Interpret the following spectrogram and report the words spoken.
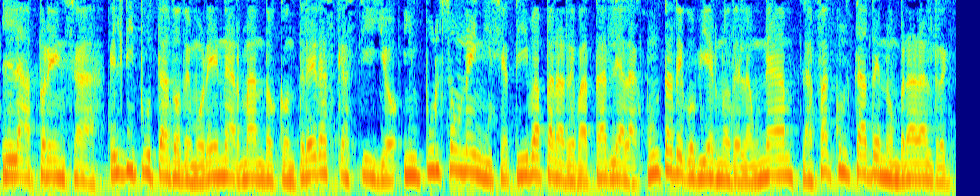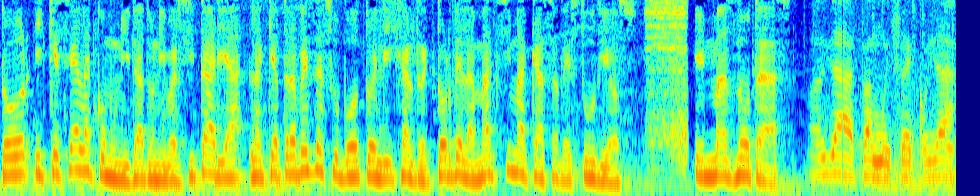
La prensa. El diputado de Morena Armando Contreras Castillo impulsa una iniciativa para arrebatarle a la Junta de Gobierno de la UNAM la facultad de nombrar al rector y que sea la comunidad universitaria la que a través de su voto elija al rector de la máxima casa de estudios. En más notas. Ya está muy seco, ya,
